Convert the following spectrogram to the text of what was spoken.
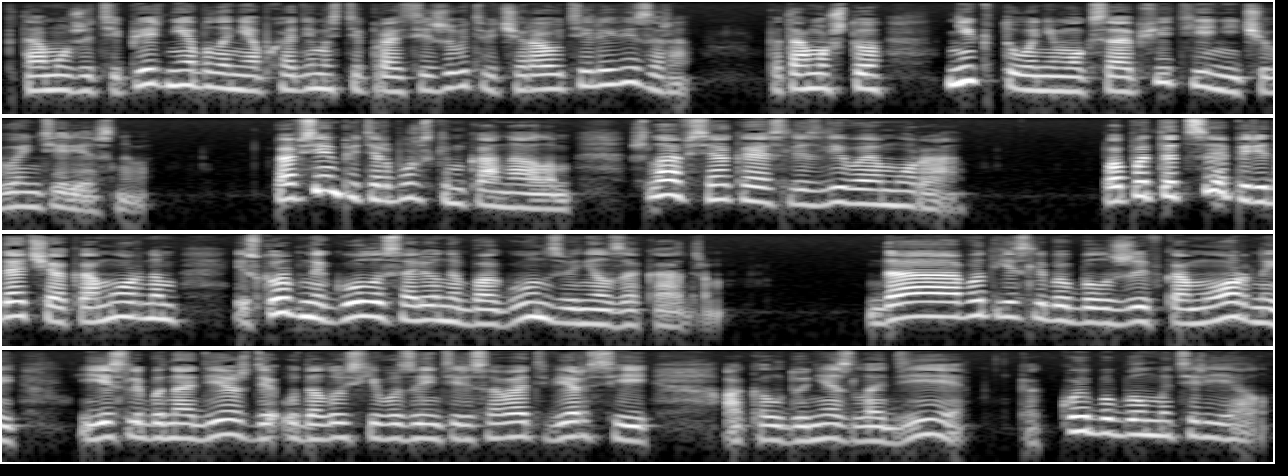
к тому же теперь не было необходимости просиживать вечера у телевизора, потому что никто не мог сообщить ей ничего интересного. По всем петербургским каналам шла всякая слезливая мура. По ПТЦ передача о Каморном и скорбный голос Алены Багун звенел за кадром. Да, вот если бы был жив Каморный, и если бы Надежде удалось его заинтересовать версией о колдуне-злодее, какой бы был материал.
